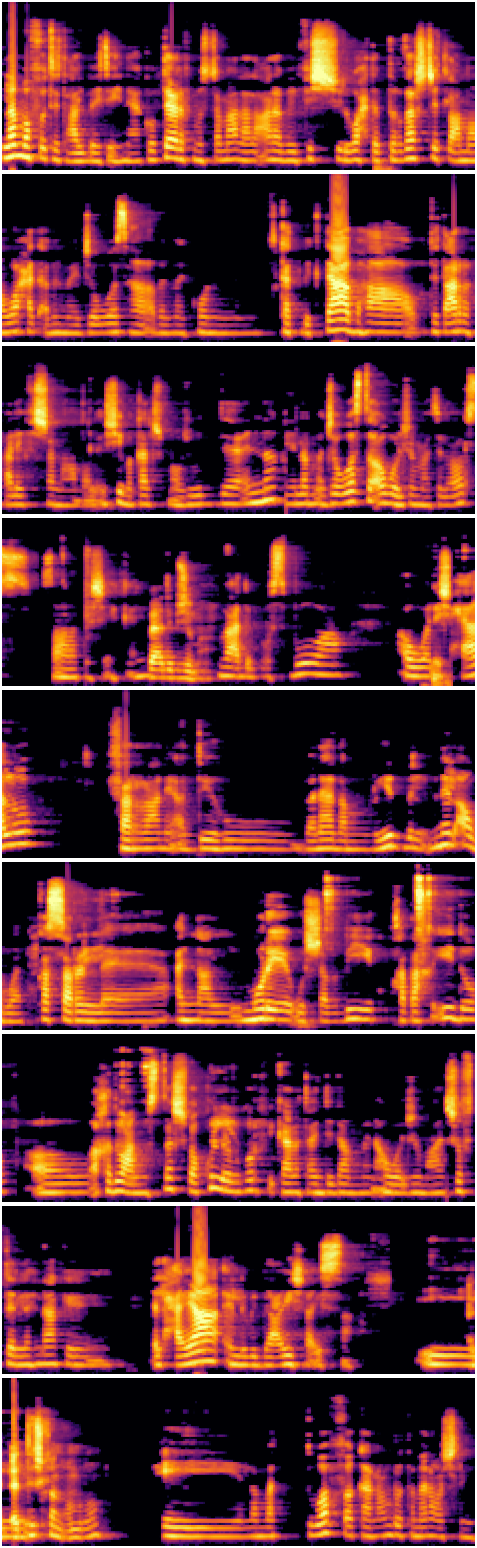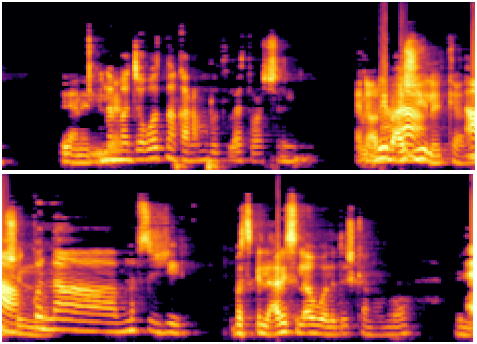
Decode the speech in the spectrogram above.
لما فتت على البيت هناك وبتعرف مجتمعنا العربي فيش الوحدة بتقدرش تطلع مع واحد قبل ما يتجوزها قبل ما يكون كتب كتابها وتتعرف عليه في الشن هذا الإشي ما كانش موجود عندنا. لما تجوزته أول جمعة العرس صارت مشاكل. بعد بجمعة. بعد بأسبوع أول إشي حاله. فراني قد هو بني آدم مريض من الأول. كسر عنا المري والشبابيك وخطخ إيده واخذوه على المستشفى. كل الغرفة كانت عندي دم من أول جمعة. شفت اللي هناك الحياة اللي بدي أعيشها هسه إيه قديش كان عمره؟ إيه لما توفى كان عمره 28 يعني لما تجوزنا كان عمره 23 يعني قريب على جيلك كان آه مش كنا بنفس الجيل. بس العريس الأول قديش كان عمره؟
